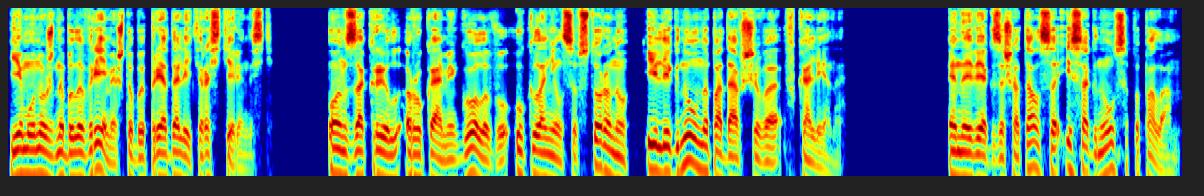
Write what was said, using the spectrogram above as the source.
Ему нужно было время, чтобы преодолеть растерянность. Он закрыл руками голову, уклонился в сторону и легнул нападавшего в колено. Эннвек зашатался и согнулся пополам.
